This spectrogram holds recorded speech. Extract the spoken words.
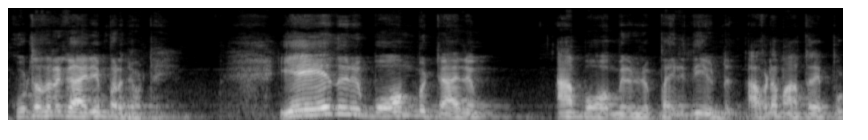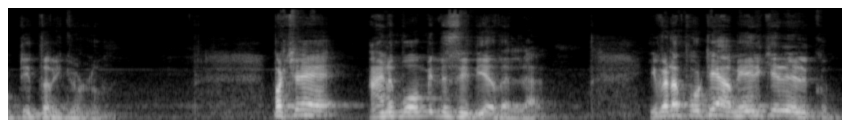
കൂട്ടത്തിൽ കാര്യം പറഞ്ഞോട്ടെ. ഏതൊരു ബോംബിട്ടാലും ആ ബോംബിനൊരു പരിധിയുണ്ട്. അവിടെ മാത്രമേ പൊട്ടിത്തെറിക്കുള്ളൂ. പക്ഷേ അണുബോംബിന്റെ സ്ഥിതി അതല്ല. ഇവിടെ പൊട്ടിയ അമേരിക്കയിൽ ഏൽക്കും.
